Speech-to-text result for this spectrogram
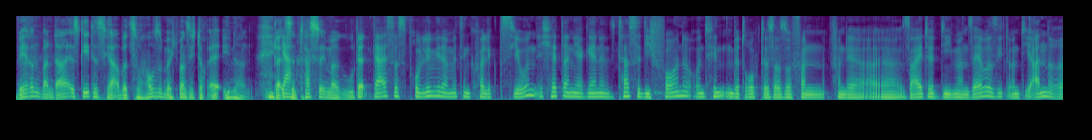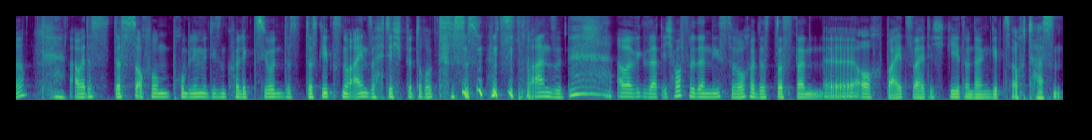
Während man da ist, geht es ja, aber zu Hause möchte man sich doch erinnern. Da ja, ist eine Tasse immer gut. Da, da ist das Problem wieder mit den Kollektionen. Ich hätte dann ja gerne eine Tasse, die vorne und hinten bedruckt ist, also von, von der äh, Seite, die man selber sieht und die andere. Aber das, das ist auch ein Problem mit diesen Kollektionen. Das, das gibt es nur einseitig bedruckt. Das ist, das ist Wahnsinn. Aber wie gesagt, ich hoffe dann nächste Woche, dass das dann äh, auch beidseitig geht und dann gibt es auch Tassen.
